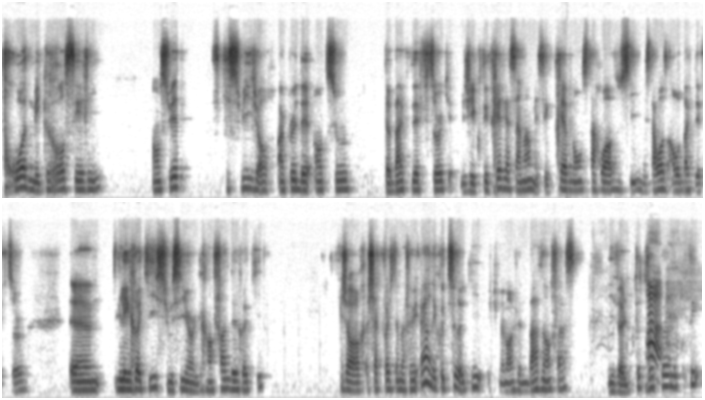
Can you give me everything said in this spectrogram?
trois de mes grosses séries. Ensuite, ce qui suit, genre, un peu de en dessous, de Back to the Future, que j'ai écouté très récemment, mais c'est très bon. Star Wars aussi, mais Star Wars en haut de Back to the Future. Euh, les Rocky, je suis aussi un grand fan de Rocky. Genre, à chaque fois, je dis à ma famille, hey, on écoute-tu Rocky? Je me mange une baffe d'en face. Ils veulent tout Ah! pas l'écouter.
